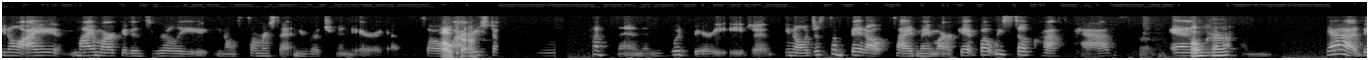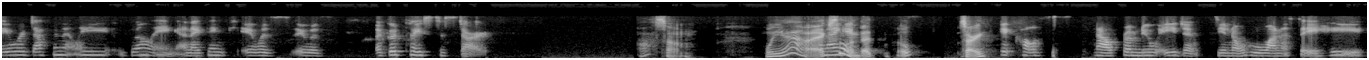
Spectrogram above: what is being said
You know, I my market is really you know Somerset and Richmond area, so Okay. I reached out Hudson and Woodbury agent. You know, just a bit outside my market, but we still cross paths. And Okay. um, yeah, they were definitely willing, and I think it was it was a good place to start. Awesome. Well, yeah, I get- excellent. That. Oh, sorry. get calls now from new agents, you know, who want to say, hey,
